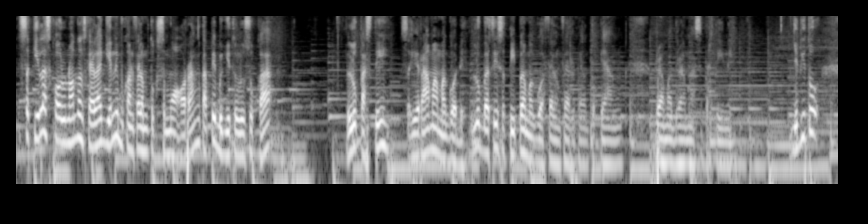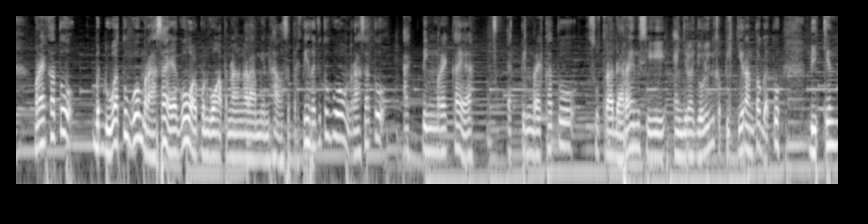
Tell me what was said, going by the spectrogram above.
sekilas kalau lu nonton sekali lagi ini bukan film untuk semua orang tapi begitu lu suka lu pasti seirama sama gue deh. Lu pasti setipe sama gue film-film untuk yang drama-drama seperti ini. Jadi tuh mereka tuh berdua tuh gue merasa ya gue walaupun gue nggak pernah ngalamin hal seperti ini tapi tuh gue ngerasa tuh acting mereka ya acting mereka tuh sutradara ini si Angela Jolie ini kepikiran tau gak tuh? Bikin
